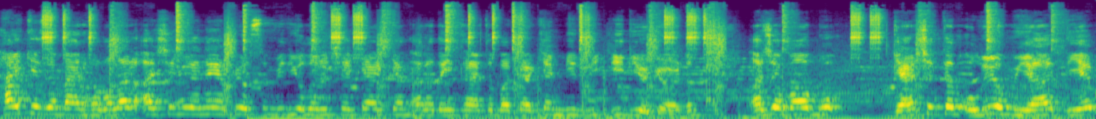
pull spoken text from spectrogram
Herkese merhabalar. Ayşegül'e ne yapıyorsun videoları çekerken, arada internete bakarken bir vi- video gördüm. Acaba bu gerçekten oluyor mu ya diye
